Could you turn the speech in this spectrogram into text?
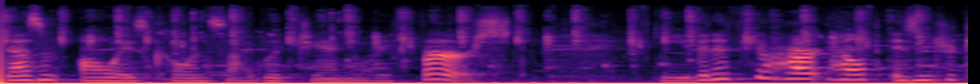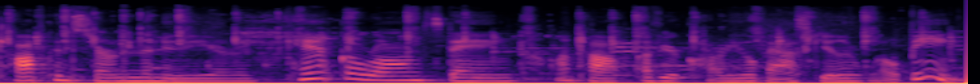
doesn't always coincide with January 1st. Even if your heart health isn't your top concern in the new year, you can't go wrong staying on top of your cardiovascular well being.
